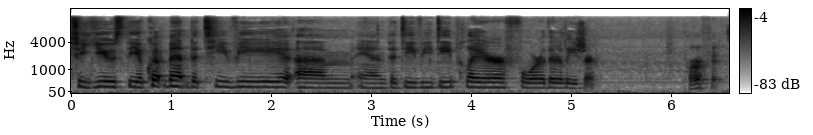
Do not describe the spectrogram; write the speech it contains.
to use the equipment, the TV, um, and the DVD player for their leisure. Perfect.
